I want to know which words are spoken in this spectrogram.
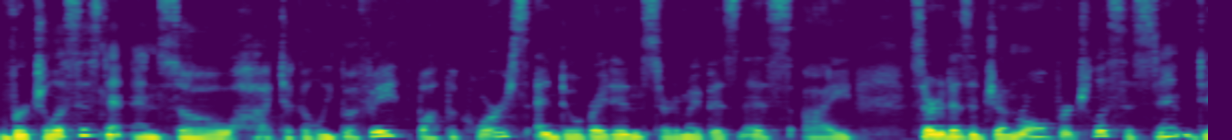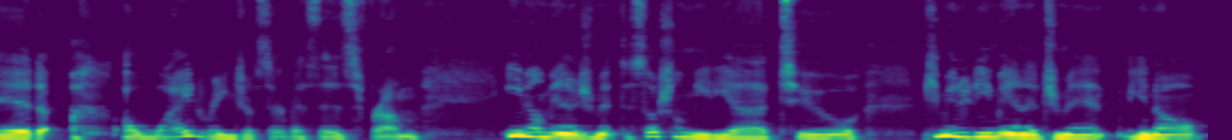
virtual assistant. And so I took a leap of faith, bought the course, and dove right in, started my business. I started as a general virtual assistant, did a wide range of services from email management to social media to community management, you know,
